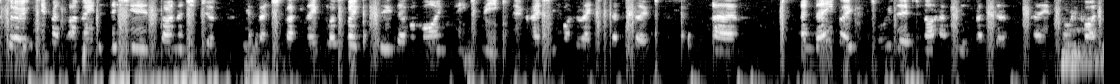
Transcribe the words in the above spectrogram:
so two friends I made at this year's Dimension Jump convention back in April, I've spoken to them online each week, you know, how to find the latest episode. Um, and they both enjoyed it, and I had to press them and say, sorry guys,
